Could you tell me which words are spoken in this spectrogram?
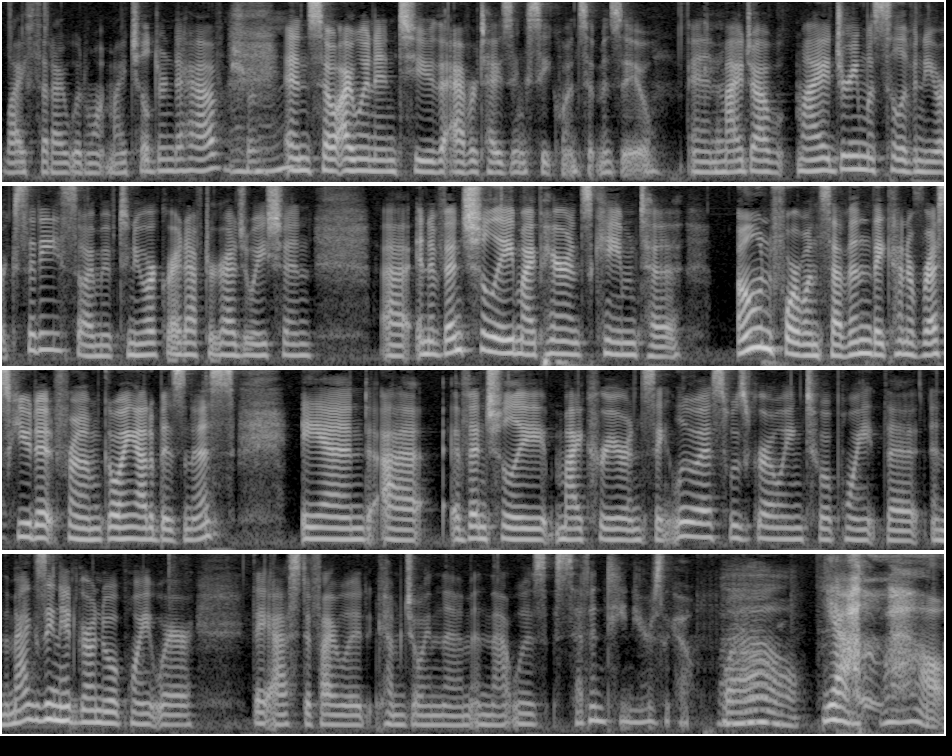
life that I would want my children to have. Mm-hmm. And so I went into the advertising sequence at Mizzou. And okay. my job, my dream was to live in New York City. So I moved to New York right after graduation. Uh, and eventually my parents came to own 417. They kind of rescued it from going out of business. And uh, eventually, my career in St. Louis was growing to a point that, and the magazine had grown to a point where they asked if I would come join them. And that was 17 years ago. Wow. Yeah. Wow.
